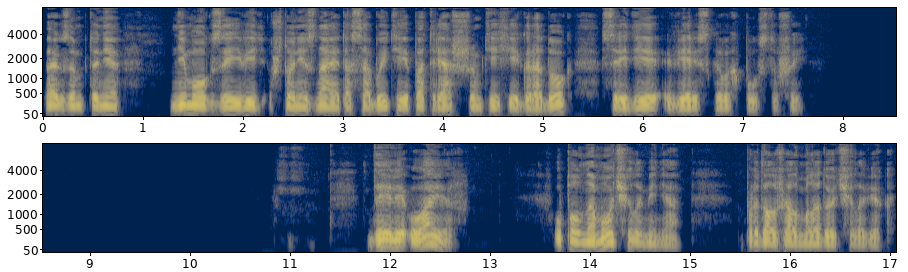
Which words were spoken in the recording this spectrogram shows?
в Экземптоне не мог заявить, что не знает о событии, потрясшем тихий городок среди вересковых пустошей. «Дели Уайер уполномочила меня, — продолжал молодой человек,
